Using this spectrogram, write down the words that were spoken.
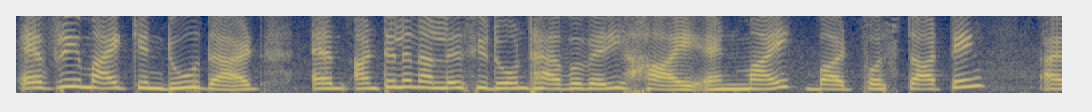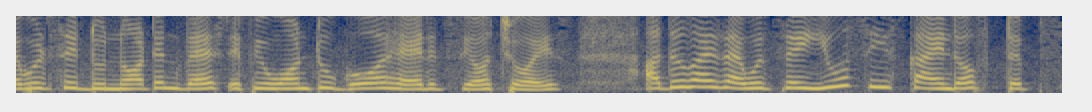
every mic can do that. And until and unless you don't have a very high end mic but for starting I would say do not invest. If you want to go ahead, it's your choice. Otherwise, I would say use these kind of tips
